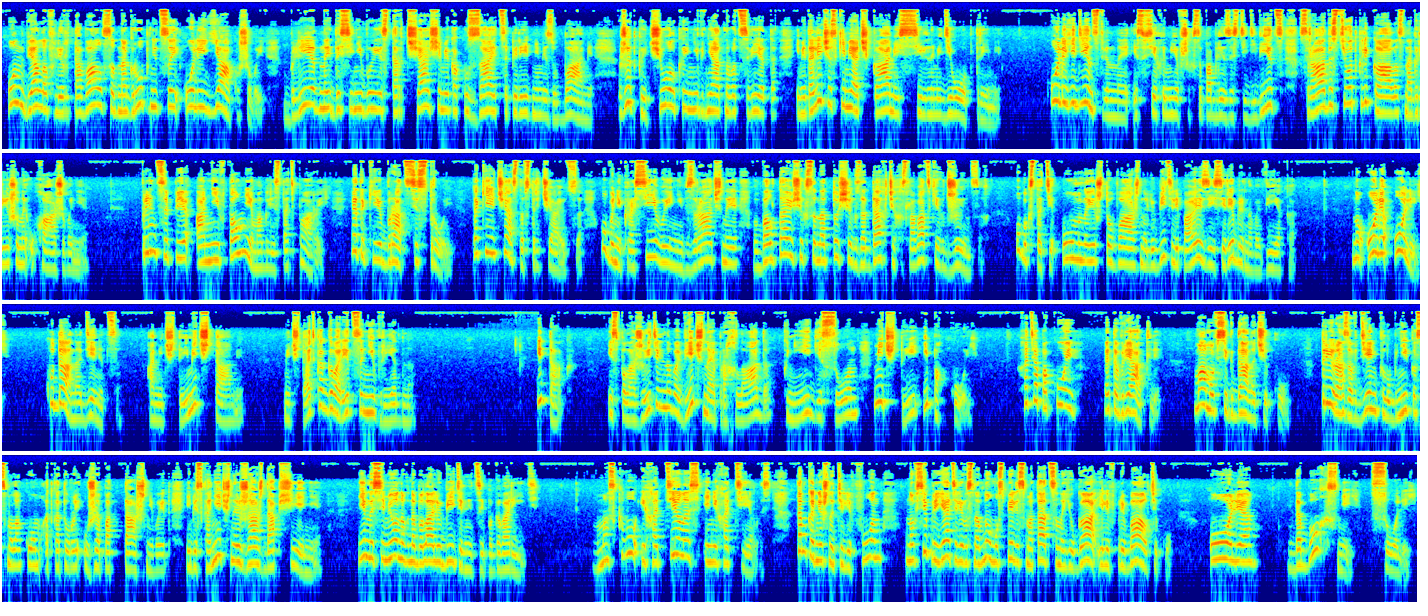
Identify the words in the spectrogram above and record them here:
он вяло флиртовал с одногруппницей Олей Якушевой, бледной до синевы, с торчащими, как у зайца, передними зубами, жидкой челкой невнятного цвета и металлическими очками с сильными диоптриями. Оля единственная из всех имевшихся поблизости девиц с радостью откликалась на Гришины ухаживание. В принципе, они вполне могли стать парой. Этакие брат с сестрой. Такие часто встречаются. Оба некрасивые, невзрачные, в болтающихся на тощих задах чехословацких джинсах. Оба, кстати, умные, что важно, любители поэзии Серебряного века. Но Оля Олей, куда она денется? А мечты мечтами. Мечтать, как говорится, не вредно. Итак, из положительного вечная прохлада, книги, сон, мечты и покой. Хотя покой – это вряд ли. Мама всегда на чеку. Три раза в день клубника с молоком, от которой уже подташнивает, и бесконечная жажда общения. Инна Семеновна была любительницей поговорить. В Москву и хотелось, и не хотелось. Там, конечно, телефон, но все приятели в основном успели смотаться на юга или в Прибалтику. Оля, да бог с ней, с Олей.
